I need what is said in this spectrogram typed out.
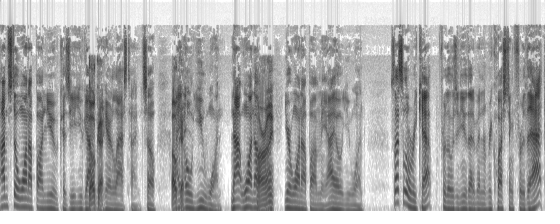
I'm still one up on you because you, you got Okay. me here last time. So Okay. I owe you one, not one up. All right. you're one up on me. I owe you one. So that's a little recap for those of you that have been requesting for that.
